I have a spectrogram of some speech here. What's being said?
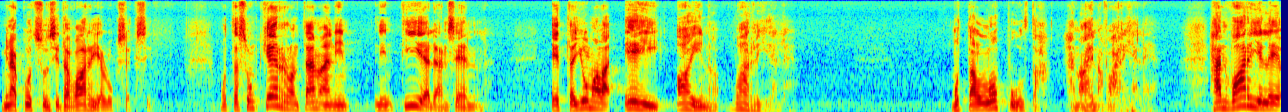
Minä kutsun sitä varjelukseksi. Mutta sun kerron tämän, niin, niin tiedän sen, että Jumala ei aina varjele mutta lopulta hän aina varjelee. Hän varjelee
